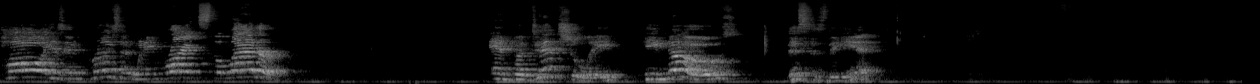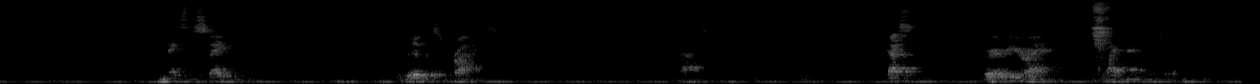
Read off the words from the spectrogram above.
Paul is in prison when he writes the letter. And potentially, he knows this is the end. He makes a statement to live as Christ, but to die as gain. Guys, wherever you're at right now in your circumstances,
